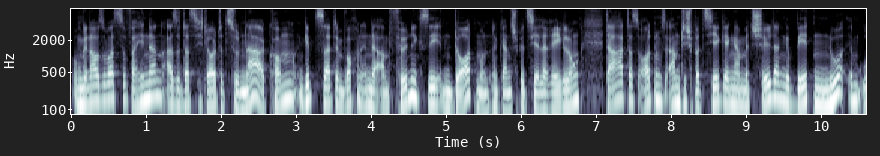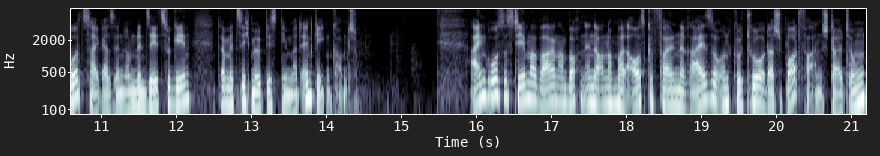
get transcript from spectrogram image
Um genau sowas zu verhindern, also dass sich Leute zu nahe kommen, gibt es seit dem Wochenende am Phoenixsee in Dortmund eine ganz spezielle Regelung. Da hat das Ordnungsamt die Spaziergänger mit Schildern gebeten, nur im Uhrzeigersinn um den See zu gehen, damit sich möglichst niemand entgegenkommt. Ein großes Thema waren am Wochenende auch nochmal ausgefallene Reise- und Kultur- oder Sportveranstaltungen.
